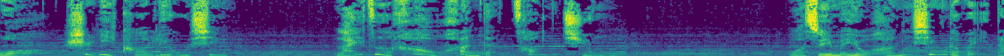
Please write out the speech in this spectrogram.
我是一颗流星，来自浩瀚的苍穹。我虽没有恒星的伟大，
